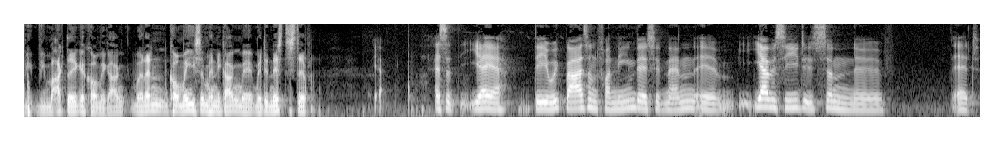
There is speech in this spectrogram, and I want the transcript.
vi, vi magter ikke at komme i gang. Hvordan kommer I simpelthen i gang med, med det næste step? Ja, altså ja, ja, det er jo ikke bare sådan fra den ene dag til den anden. Øh, jeg vil sige det sådan, øh, at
